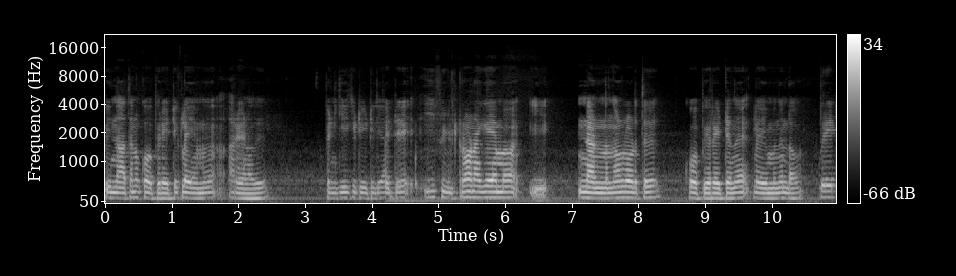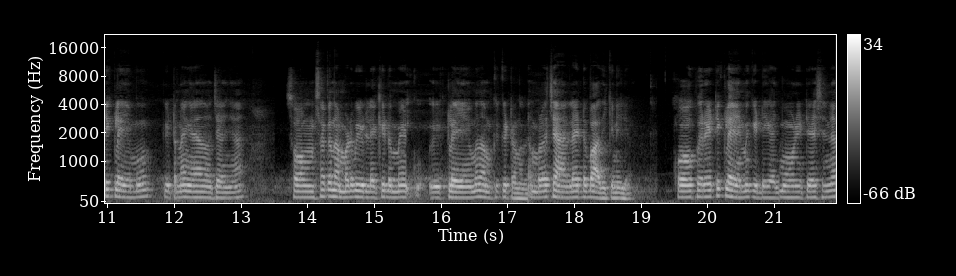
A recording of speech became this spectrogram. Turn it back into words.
പിന്നെ അതാണ് കോപ്പി റൈറ്റ് ക്ലെയിം അറിയണത്. അപ്പം എനിക്ക് കിട്ടിയിട്ടില്ല. എന്നിട്ട് ഈ ഫിൽറ്റർ ഓൺ ആക്കി കഴിയുമ്പോൾ ഈ നണ്ണെന്നുള്ളിടത്ത് കോപ്പി റൈറ്റ് എന്ന് ക്ലെയിം ഉണ്ടാവും കോപ്പി റൈറ്റ് ക്ലെയിമും കിട്ടണ എങ്ങനെയാണെന്ന് വെച്ച് കഴിഞ്ഞാൽ സോങ്സ് ഒക്കെ നമ്മുടെ വീട്ടിലേക്ക് ഇടുമ്പോൾ ക്ലെയിം നമുക്ക് കിട്ടണത്. നമ്മളെ ചാനലായിട്ട് ബാധിക്കണില്ല. കോപ്പിറൈറ്റ് ക്ലെയിം കിട്ടി. മോണിറ്റേഷന്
